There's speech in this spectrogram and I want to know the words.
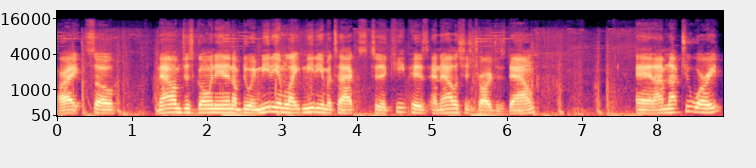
All right, so now I'm just going in. I'm doing medium, light, medium attacks to keep his analysis charges down. And I'm not too worried.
